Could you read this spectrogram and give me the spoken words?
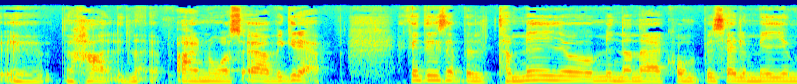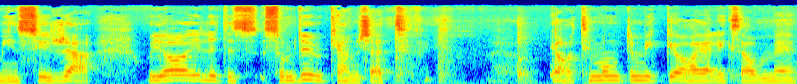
eh, Arnaults övergrepp. Jag kan till exempel ta mig och mina nära kompisar eller mig och min syrra. Och jag är lite som du kanske att ja, till mångt och mycket har jag liksom eh,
